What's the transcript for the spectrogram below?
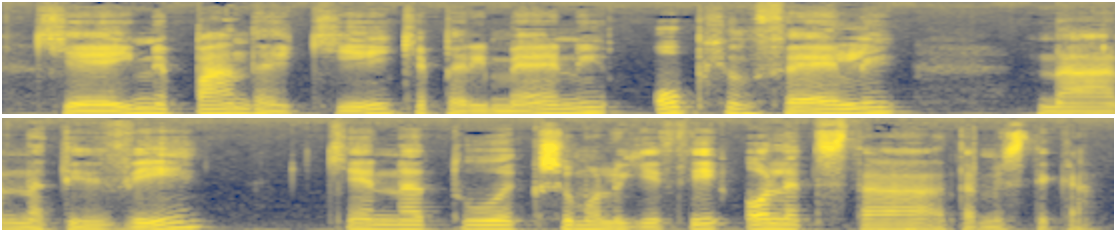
και είναι πάντα εκεί και περιμένει όποιον θέλει να, να τη δει και να του εξομολογηθεί όλα τα, τα μυστικά.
